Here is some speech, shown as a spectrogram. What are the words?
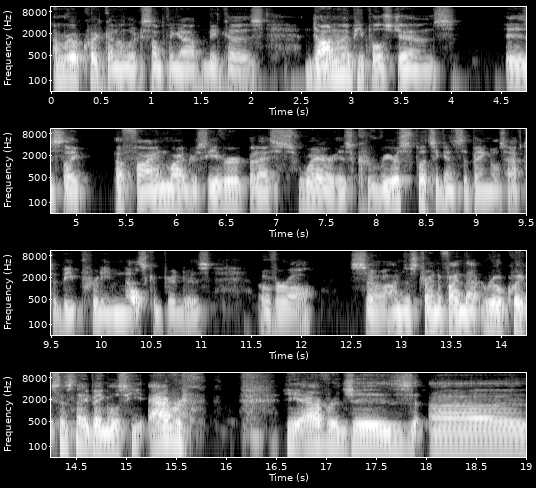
I'm real quick going to look something up because Donovan Peoples Jones is like a fine wide receiver, but I swear his career splits against the Bengals have to be pretty nuts compared to his overall. So I'm just trying to find that real quick. Cincinnati Bengals, he averaged he averages uh,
